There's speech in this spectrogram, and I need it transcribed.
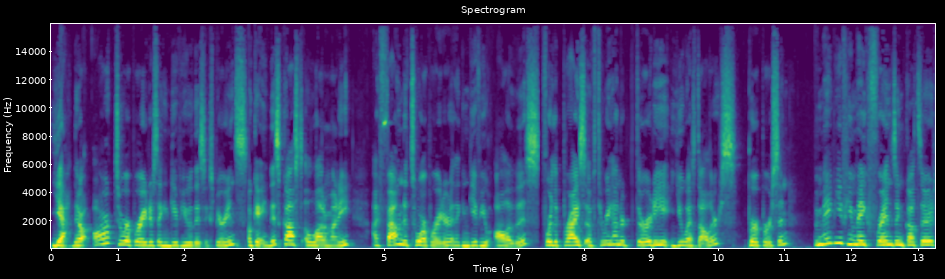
Yeah, there are tour operators that can give you this experience. Okay, this costs a lot of money. I found a tour operator that can give you all of this for the price of 330 US dollars per person. But maybe if you make friends in Qatar,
